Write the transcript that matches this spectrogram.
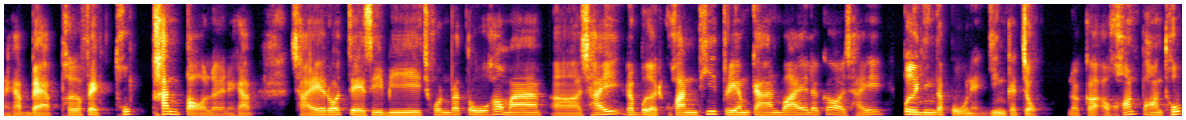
นะครับ แบบเพอร์เฟกทุกขั้นตอนเลยนะครับ ใช้รถ JCB ชนประตูเข้ามาใช้ระเบิดควันที่เตรียมการไว้ แล้วก็ใช้ปืนยิงตะปูเนี่ยยิงกระจก แล้วก็เอาค้อนปอนทุบ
